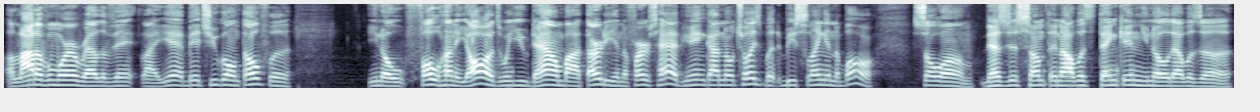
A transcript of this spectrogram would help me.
a lot of them were irrelevant. Like, yeah, bitch, you gonna throw for you know 400 yards when you down by 30 in the first half. You ain't got no choice but to be slinging the ball. So um, that's just something I was thinking. You know, that was a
